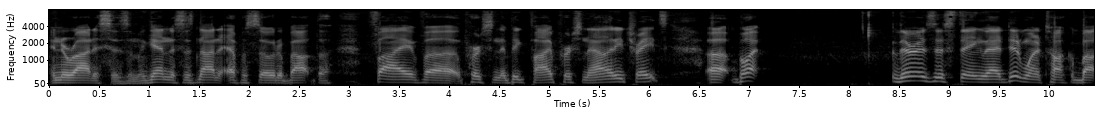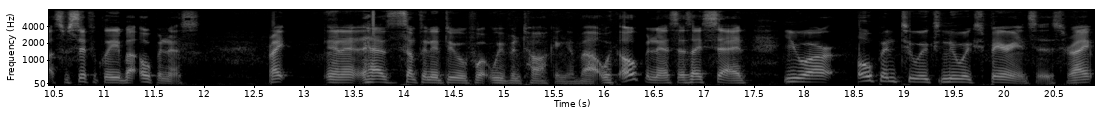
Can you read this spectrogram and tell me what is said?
and neuroticism. Again, this is not an episode about the five uh, person, the big five personality traits, uh, but there is this thing that I did want to talk about specifically about openness, right? And it has something to do with what we've been talking about. With openness, as I said, you are open to ex- new experiences, right?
